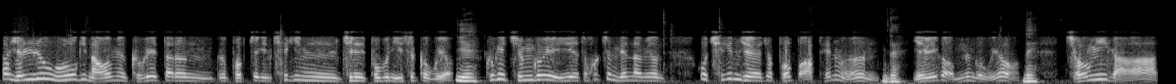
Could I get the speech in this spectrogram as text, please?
아, 연류 의혹이 나오면 그거에 따른 그 법적인 책임질 부분이 있을 거고요. 예. 그게 증거에 의해서 확정된다면 그 책임져야죠. 법 앞에는 네. 예외가 없는 거고요. 네. 정의가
